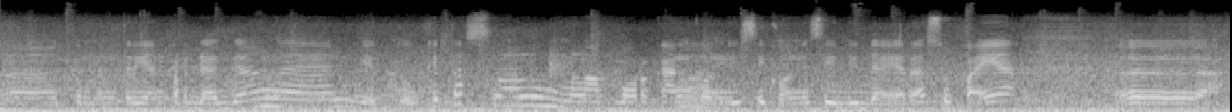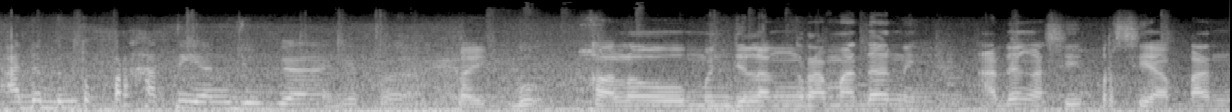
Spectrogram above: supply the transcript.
eh, Kementerian Perdagangan gitu. Kita selalu melaporkan kondisi-kondisi di daerah supaya eh, ada bentuk perhatian juga gitu. Baik Bu, kalau menjelang Ramadan nih, ada nggak sih persiapan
